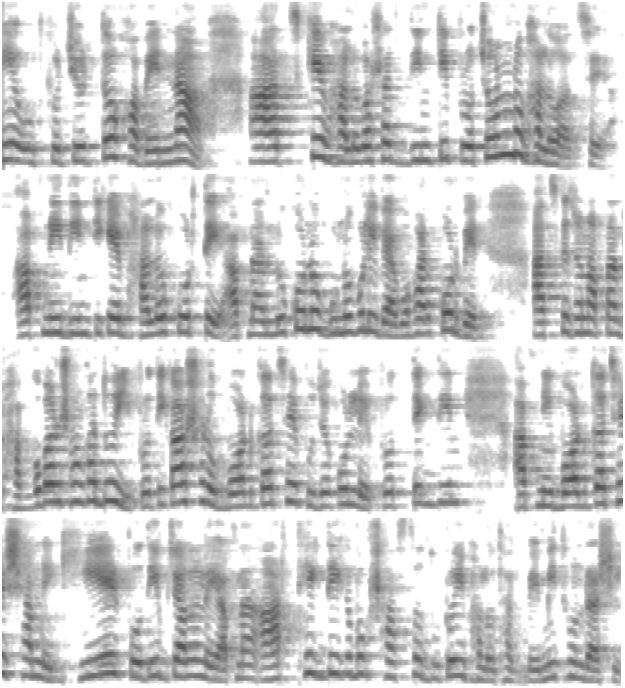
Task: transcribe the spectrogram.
নিয়ে উৎকর্চিত হবেন না। আজকে ভালোবাসার দিনটি প্রচণ্ড ভালো আছে। আপনি দিনটিকে ভালো করতে আপনার লুকোনো গুণবলী ব্যবহার করবেন। আজকে যেন আপনার ভাগ্যবান সংখ্যা দুই প্রতিকারস্বরূপ বটগাছে পুজো করলে প্রত্যেক দিন আপনি বটগাছের সামনে ঘিয়ের প্রদীপ জ্বালালে আপনার আর্থিক দিক এবং স্বাস্থ্য দুটোই ভালো থাকবে। মিথুন রাশি,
